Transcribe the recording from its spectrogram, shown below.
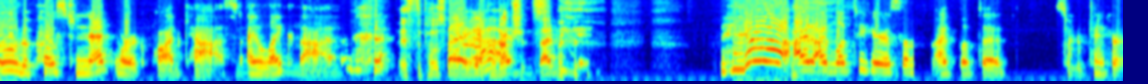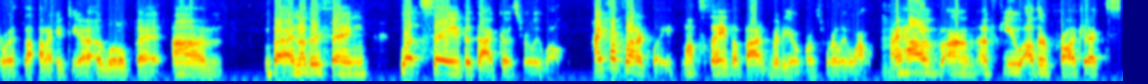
Ooh, the Post Network podcast. I like that. It's the Postmodern But Art yeah, I'd- Productions. I'd be- yeah, I, I'd love to hear some. I'd love to sort of tinker with that idea a little bit. Um, but another thing, let's say that that goes really well. Hypothetically, let's say that that video goes really well. Mhm. I have um, a few other projects.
